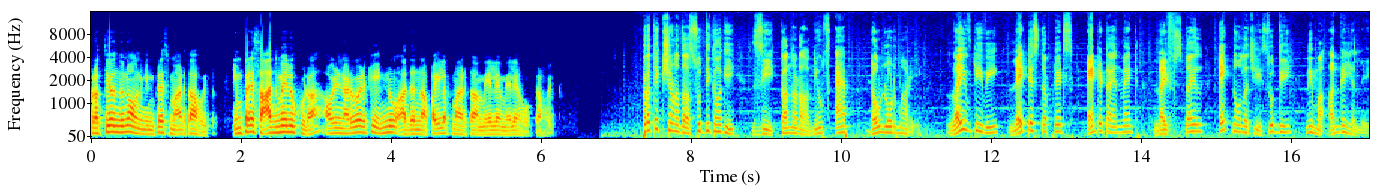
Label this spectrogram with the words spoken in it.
ಪ್ರತಿಯೊಂದೂ ಅವ್ನಿಗೆ ಇಂಪ್ರೆಸ್ ಮಾಡ್ತಾ ಹೋಯ್ತು. ಇಂಪ್ರೆಸ್ ಆದಮೇಲೂ ಕೂಡ ಅವಳ ನಡವಳಿಕೆ ಇನ್ನೂ ಅದನ್ನ ಪೈಲಪ್ ಮಾಡ್ತಾ ಮೇಲೆ ಮೇಲೆ ಹೋಗ್ತಾ ಹೋಯ್ತು. ಪ್ರತಿಕ್ಷಣದ ಸುದ್ದಿಗಾಗಿ Zee Kannada news app download ಮಾಡಿ. Live TV latest updates entertainment lifestyle technology ಸುದ್ದಿ ನಿಮ್ಮ ಅಂಗೈಯಲ್ಲಿ.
